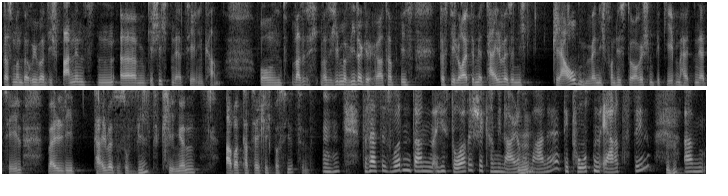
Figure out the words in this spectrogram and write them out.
dass man darüber die spannendsten ähm, Geschichten erzählen kann. Und was ich, was ich immer wieder gehört habe, ist, dass die Leute mir teilweise nicht glauben, wenn ich von historischen Begebenheiten erzähle, weil die teilweise so wild klingen, aber tatsächlich passiert sind. Mhm. Das heißt, es wurden dann historische Kriminalromane, mhm. die Totenärztin, mhm. ähm,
